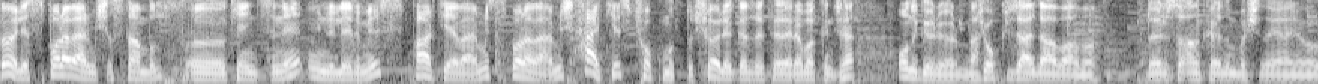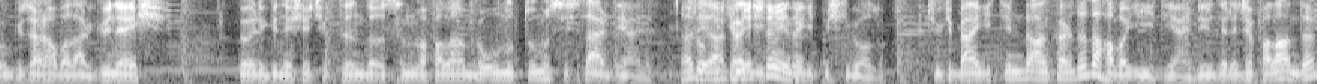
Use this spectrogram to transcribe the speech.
böyle spora vermiş İstanbul e, kendisini. Ünlülerimiz partiye vermiş, spora vermiş. Herkes çok mutlu. Şöyle gazetelere bakınca onu görüyorum ben. Çok güzel dava ama. Darısı Ankara'nın başına yani o güzel havalar, güneş. Böyle güneşe çıktığında ısınma falan. Bu unuttuğumuz sislerdi yani. Hadi ya, Tropikal güneşte iklime miydi? gitmiş gibi oldu. Çünkü ben gittiğimde Ankara'da da hava iyiydi yani. Bir derece falandı.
